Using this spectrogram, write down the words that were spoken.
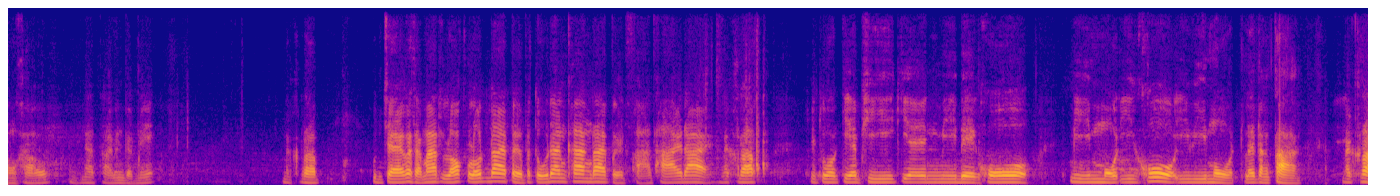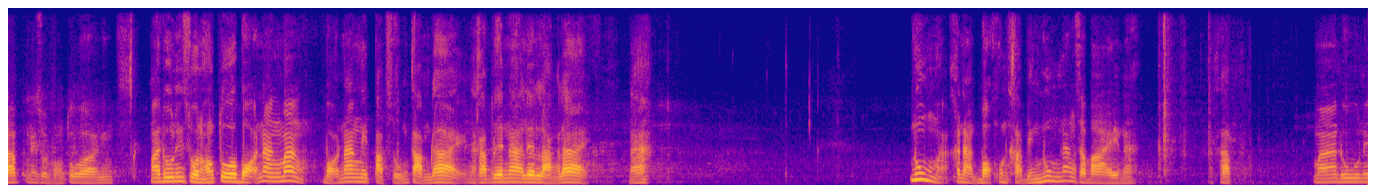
ของเขาหน้าตาเป็นแบบนี้นะครับกุญแจก็สามารถล็อกรถได้เปิดประตูด้านข้างได้เปิดฝาท้ายได้นะครับ มีตัวเกียร์ P เกียร์ N มีเบรกโฮมีโหมด Eco EV โหมดอะไรต่างๆนะครับ ในส่วนของตัวนี้มาดูในส่วนของตัวเบาะนั่งมั่งเบาะนั่งในปรับสูงต่ำได้นะครับ เลื่อนหน้าเลื่อนหลังได้นะ นุ่มอะขนาดเบาะคนขับยังนุ่มนั่งสบายนะนะครับ มาดูใน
